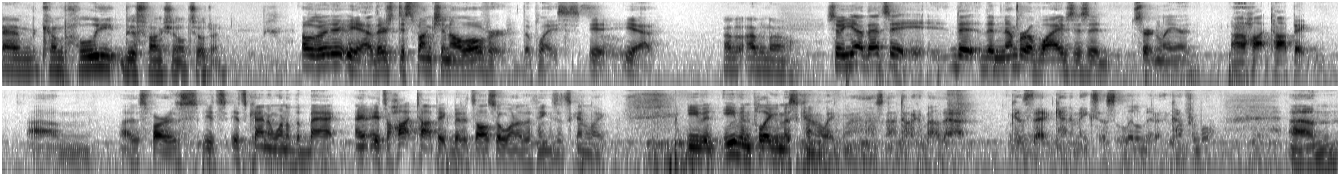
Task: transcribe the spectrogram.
and complete dysfunctional children. oh yeah there's dysfunction all over the place it, yeah I don't, I don't know. so yeah that's a the the number of wives is a certainly a, a hot topic um, as far as it's it's kind of one of the back it's a hot topic but it's also one of the things that's kind of like even even polygamists kind of like well, let's not talk about that because that kind of makes us a little bit uncomfortable um,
